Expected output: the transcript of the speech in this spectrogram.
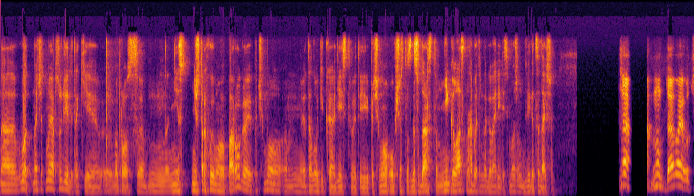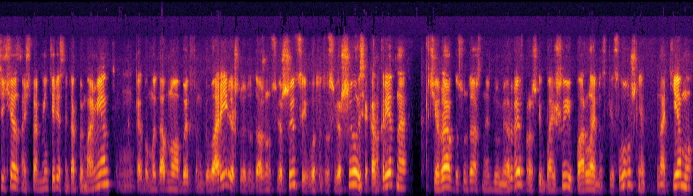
А, вот, значит, мы обсудили такие э, вопросы нештрафуемого порога и почему эта логика действует, и почему общество с государством негласно об этом договорились. Можем двигаться дальше. Да, ну, давай вот сейчас, значит, так интересный такой момент. Как бы мы давно об этом говорили, что это должно свершиться, и вот это свершилось. А конкретно вчера в Государственной Думе РФ прошли большие парламентские слушания на тему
